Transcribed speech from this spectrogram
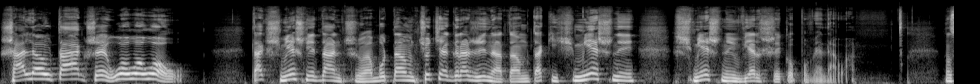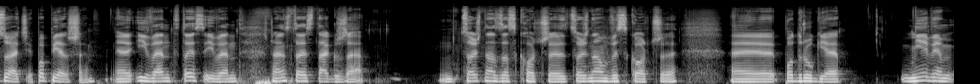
szalał tak, że wow, wow, wow. Tak śmiesznie tańczył, albo tam ciocia Grażyna tam taki śmieszny, śmieszny wierszyk opowiadała. No słuchajcie, po pierwsze, e, event to jest event. Często jest tak, że coś nas zaskoczy, coś nam wyskoczy. E, po drugie, nie wiem,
